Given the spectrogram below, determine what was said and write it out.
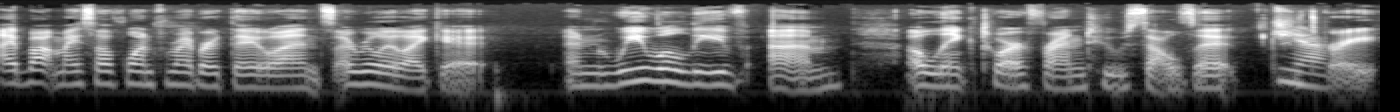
I bought myself one for my birthday once. I really like it, and we will leave um a link to our friend who sells it. She's Yeah. great.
